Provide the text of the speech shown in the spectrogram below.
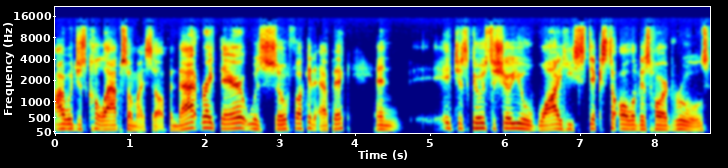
I would just collapse on myself." And that right there was so fucking epic, and it just goes to show you why he sticks to all of his hard rules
